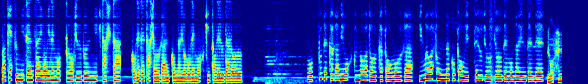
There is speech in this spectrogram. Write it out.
バケツに洗剤を入れモップを十分に浸した。これで多少頑固な汚れも拭き取れるだろう。モップで鏡を拭くのはどうかと思うが、今はそんなことを言ってる状況でもないんでね。よし、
